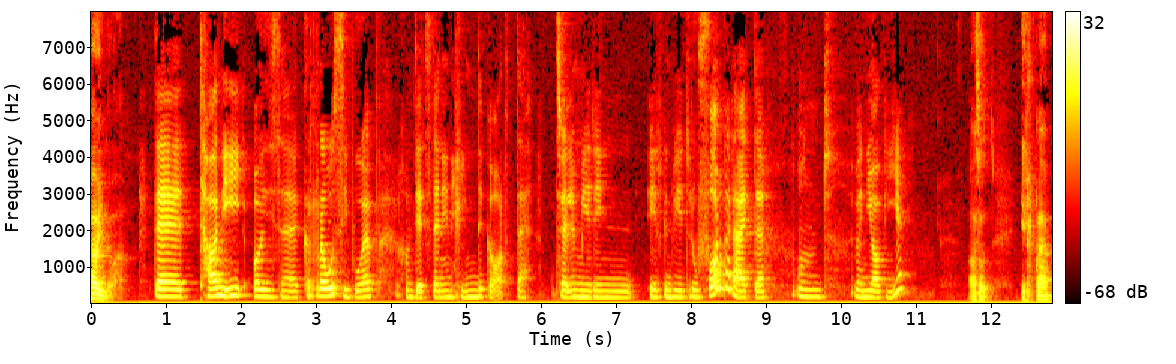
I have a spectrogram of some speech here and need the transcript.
Hi Noah. Der Tani, unser grosser Bub, kommt jetzt dann in den Kindergarten. Sollen wir ihn irgendwie darauf vorbereiten? Und wenn ja, wie? Also, ich glaube,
